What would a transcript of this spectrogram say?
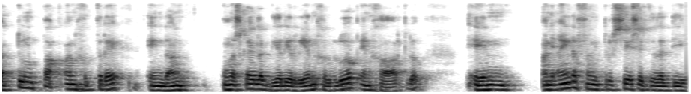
katoenpak aangetrek en dan onderskeidelik deur die reën geloop en gehardloop en aan die einde van die proses het hulle die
